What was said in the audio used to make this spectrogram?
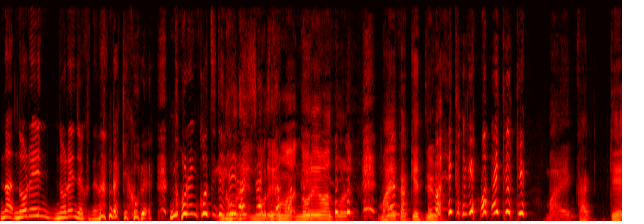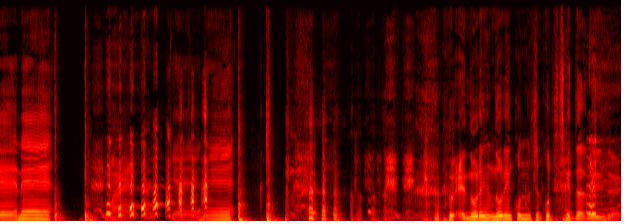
な、のれん、のれんじゃなくてなんだっけこれ。のれんこっちでの減らしちゃのれんはのれんはこれ。前掛けっていうの。前掛け、前掛け。前掛けね。前掛けねえのれんのれんこんな人こっちつけたらいいんだよ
